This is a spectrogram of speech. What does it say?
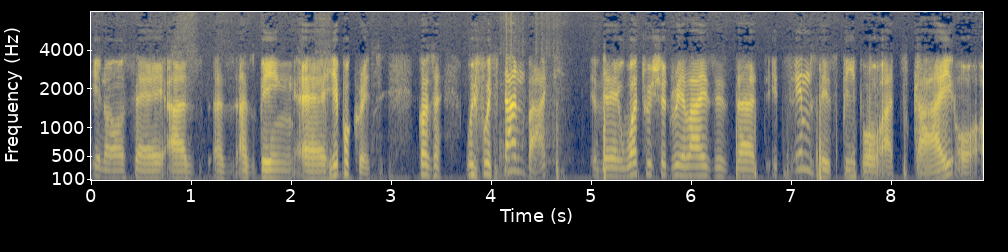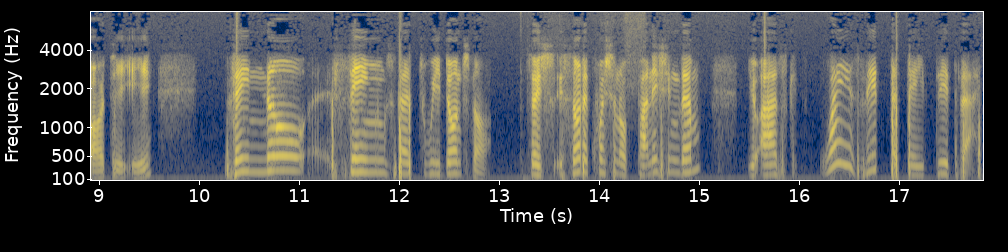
you know, say as as, as being a hypocrite. Because if we stand back, the, what we should realize is that it seems these people at Sky or RTE, they know things that we don't know. So it's, it's not a question of punishing them. You ask, why is it that they did that?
